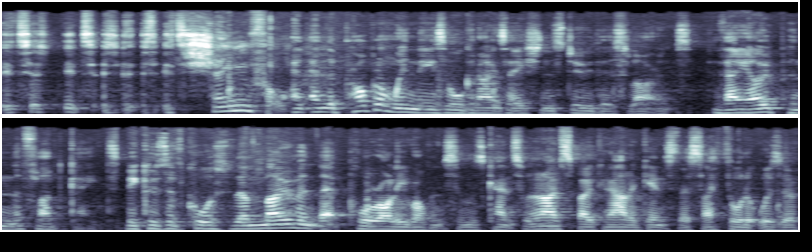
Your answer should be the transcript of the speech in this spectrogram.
it's, just, it's, it's, it's shameful. And, and, the problem when these organisations do this, Laurence, they open the floodgates because, of course, the moment that poor Ollie Robinson was cancelled, and I've spoken out against this, I thought it was a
